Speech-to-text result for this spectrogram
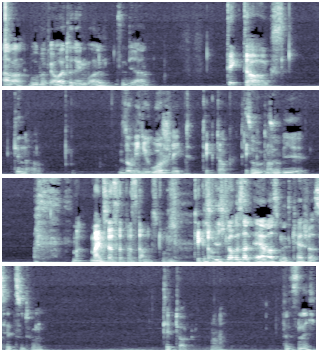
aber, worüber wir heute reden wollen, sind ja, TikToks. genau. So wie die Uhr schlägt. TikTok. So, TikTok. so wie. Me- Meinst du, das hat was damit zu tun? Ich, TikTok? ich glaube, es hat eher was mit Cashers Hit zu tun. TikTok. Ja. Findest du nicht?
